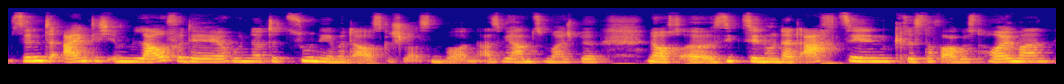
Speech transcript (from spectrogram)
sind eigentlich im Laufe der Jahrhunderte zunehmend ausgeschlossen worden. Also wir haben zum Beispiel noch äh, 1718 Christoph August Heumann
